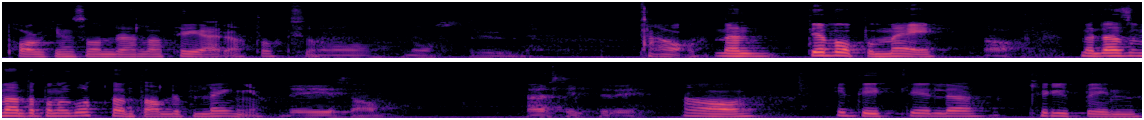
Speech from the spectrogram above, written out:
Parkinson-relaterat också. Nå, nå strul. Ja, men det var på mig. Ja, Men den som väntar på något gott väntar aldrig för länge. det är sant. Här sitter vi. Ja, i ditt lilla kryp in.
